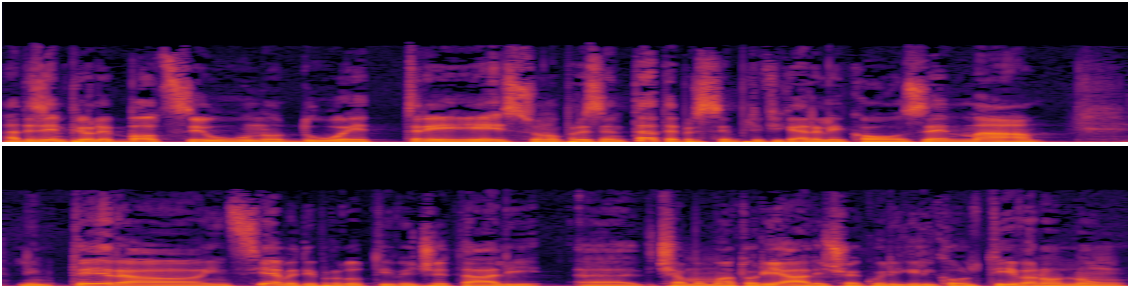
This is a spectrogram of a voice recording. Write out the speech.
Ad esempio le bozze 1, 2 e 3 sono presentate per semplificare le cose ma l'intero insieme dei prodotti vegetali eh, diciamo amatoriali cioè quelli che li coltivano non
